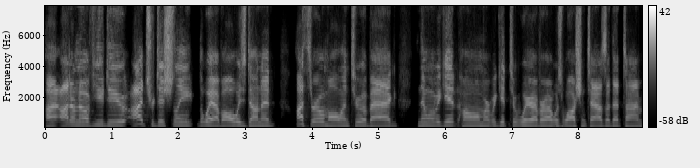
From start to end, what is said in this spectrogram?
I, I don't know if you do. I traditionally, the way I've always done it, I throw them all into a bag. And then when we get home or we get to wherever I was washing towels at that time,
